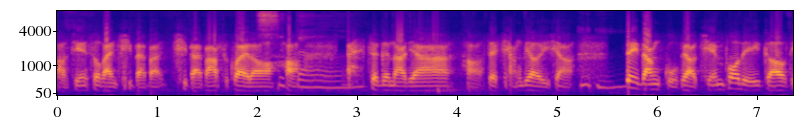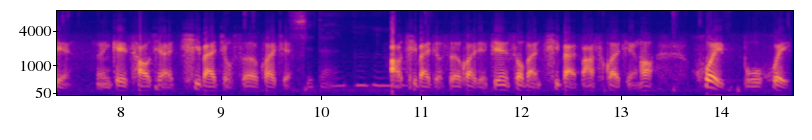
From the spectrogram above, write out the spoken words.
啊，今天收盘七百八七百八十块了哦，好，哎，再跟大家好再强调一下，嗯嗯，这档股票前坡的一个高点，那你可以抄起来七百九十二块钱，是的，嗯，好，七百九十二块钱，今天收盘七百八十块钱哈，会不会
